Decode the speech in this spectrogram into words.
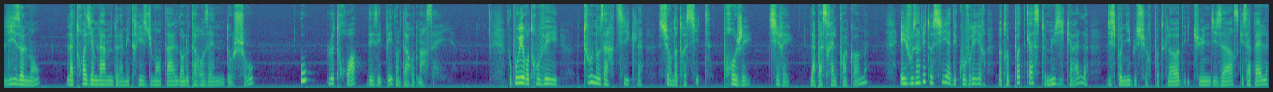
L'isolement, la troisième lame de la maîtrise du mental dans le tarot zen d'Osho, ou le 3 des épées dans le tarot de Marseille. Vous pouvez retrouver tous nos articles sur notre site projet-lapasserelle.com et je vous invite aussi à découvrir notre podcast musical disponible sur PodCloud, iTunes, Deezer, qui s'appelle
